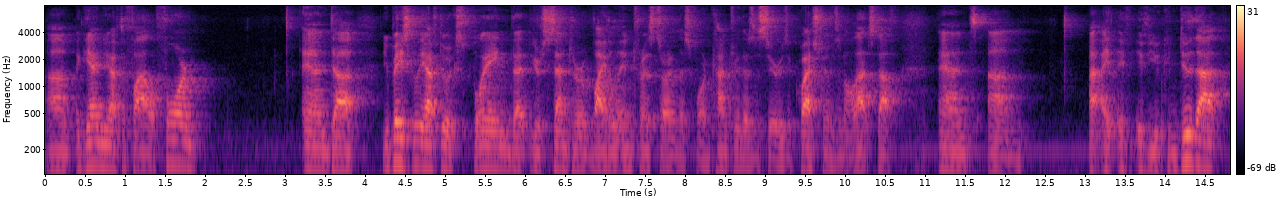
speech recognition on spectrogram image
Um, again, you have to file a form and uh, you basically have to explain that your center of vital interests are in this foreign country. There's a series of questions and all that stuff. And um, I, if, if you can do that,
